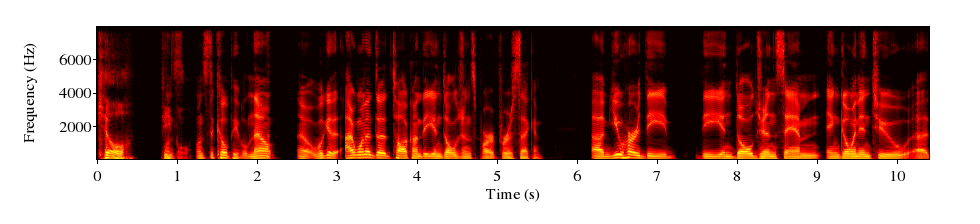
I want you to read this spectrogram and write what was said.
kill Wants- people. Wants, to kill people. Now, uh, we'll get it. I wanted to talk on the indulgence part for a second. Um, you heard the the indulgence and and going into uh,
